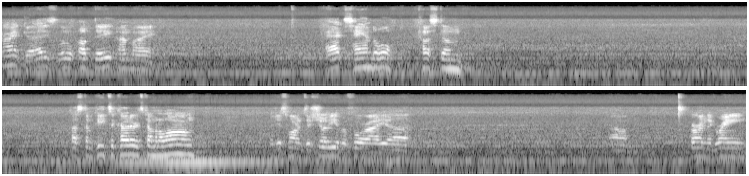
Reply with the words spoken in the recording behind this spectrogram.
Alright guys, little update on my axe handle custom custom pizza cutter. It's coming along. I just wanted to show you before I uh, um, burn the grain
